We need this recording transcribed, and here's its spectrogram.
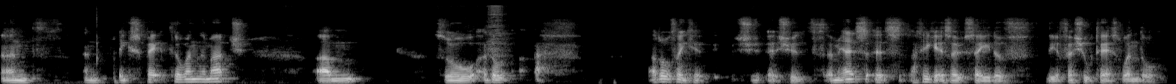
and and expect to win the match. Um, so I don't, I don't think it should. It should. I mean, it's it's. I think it is outside of the official test window.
